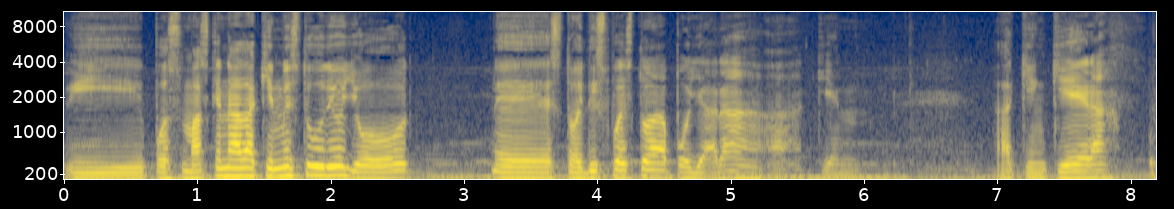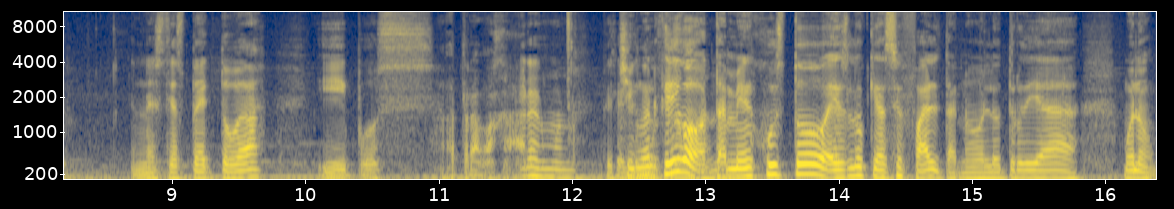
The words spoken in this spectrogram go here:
Y pues más que nada aquí en mi estudio yo eh, estoy dispuesto a apoyar a, a quien a quien quiera en este aspecto, ¿verdad? Y pues a trabajar, hermano. Qué chingón. Que digo, también justo es lo que hace falta, ¿no? El otro día, bueno,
